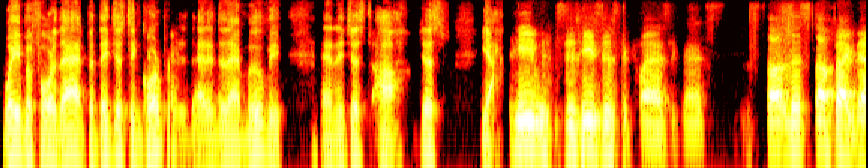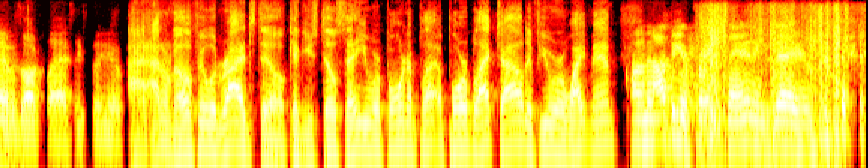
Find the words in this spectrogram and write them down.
way before that. But they just incorporated that into that movie, and it just oh, just yeah. He was just, he's just a classic, man. Stuff, the stuff back then was all classic. So you know, I, I don't know if it would ride still. Can you still say you were born a, pla- a poor black child if you were a white man? I'll not be afraid to say anything today.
